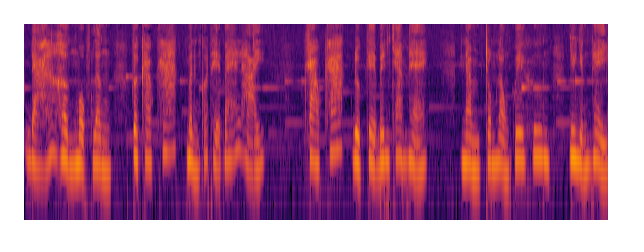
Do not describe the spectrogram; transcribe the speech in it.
Đã hơn một lần tôi khao khát mình có thể bé lại. Khao khát được kề bên cha mẹ Nằm trong lòng quê hương như những ngày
